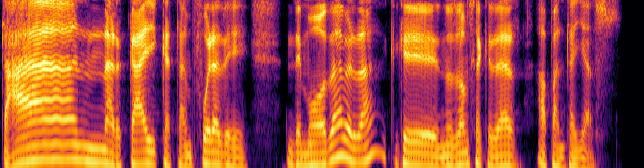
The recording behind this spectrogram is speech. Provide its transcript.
tan arcaica, tan fuera de, de moda, ¿verdad? Que, que nos vamos a quedar apantallados.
